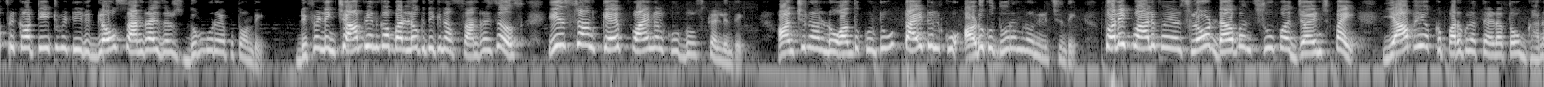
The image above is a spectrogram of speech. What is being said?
ఆఫ్రికా టీ ట్వంటీ లీగ్లో సన్ రైజర్స్ దుమ్ము రేపుతోంది. డిఫెండింగ్ ఛాంపియన్గా బరిలోకి దిగిన సన్ రైజర్స్ ఈస్టర్న్ కేప్ ఫైనల్కు దూసుకెళ్ళింది అంచనాలను అందుకుంటూ టైటిల్కు అడుగు దూరంలో నిలిచింది. తొలి క్వాలిఫైయర్స్లో డర్బన్ సూపర్ జైంట్స్ పై యాభై ఒక్క పరుగుల తేడాతో ఘన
